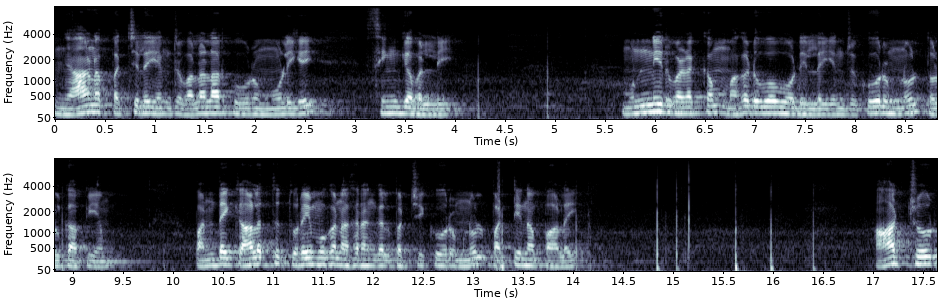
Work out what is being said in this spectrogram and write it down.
ஞான பச்சிலை என்று வள்ளலார் கூறும் மூலிகை சிங்கவல்லி. முன்னீர் வழக்கம் மகடுவோவோடில்லை என்று கூறும் நூல் தொல்காப்பியம். பண்டை காலத்து துறைமுக நகரங்கள் பற்றி கூறும் நூல் பட்டினப்பாலை. ஆற்றூர்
